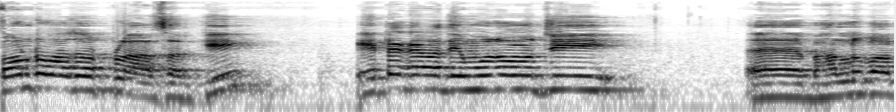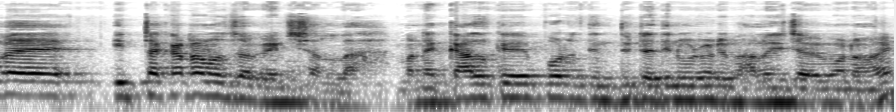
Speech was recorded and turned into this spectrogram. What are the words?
পনেরো হাজার প্লাস আর কি। এই টাকাটা দিয়ে মোটামুটি ভালোভাবে ঈদটা কাটানো যাবে ইনশাল্লাহ। মানে কালকে পরের দিন, দুইটা দিন মোটামুটি ভালোই যাবে মনে হয়।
